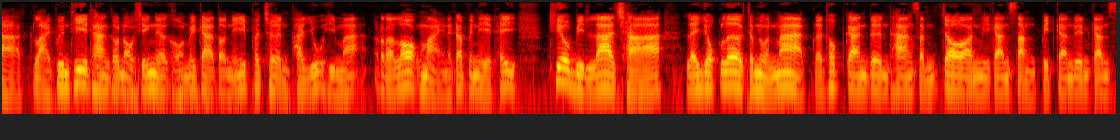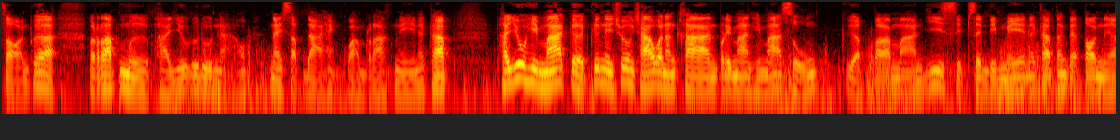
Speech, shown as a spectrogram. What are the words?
จากหลายพื้นที่ทางตะวันออกเฉียงเหนือของอเมริกาตอนนี้เผชิญพายุหิมะระลอกใหม่นะครับ เป็นเหตุให้เที่ยวบินล่าช้า และยกเลิกจำนวนมาก กระทบการเดินทางสัญจร มีการสั่งปิดการเรียนการสอนเพื่อรับมือพายุฤดูหนาวในสัปดาห์แห่งความรักนี้นะครับ พายุหิมะเกิดขึ้นในช่วงเช้าวันอังคาร ปริมาณหิมะสูงเกือบประมาณ 20 เซนติเมตรนะครับ ตั้งแต่ตอนเหนือ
